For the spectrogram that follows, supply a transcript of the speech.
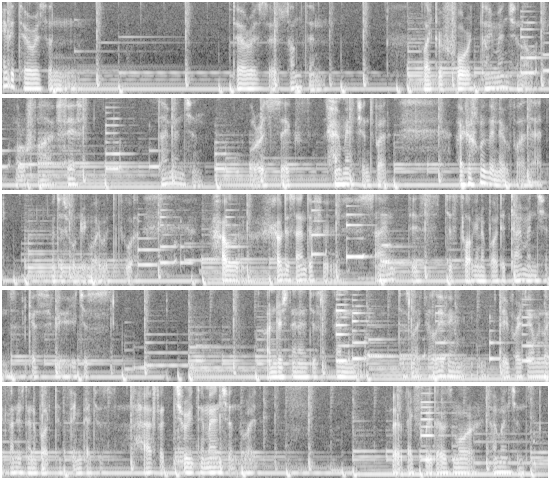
maybe there is an there is a something like a fourth dimensional or five fifth dimension or a sixth dimension but i don't really know about that i'm just wondering why would how how the scientific scientists just talking about the dimensions because we just understand it just and just like a living day by day. I mean, like understand about the thing that just have a three dimension, right? But actually, there was more dimensions.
